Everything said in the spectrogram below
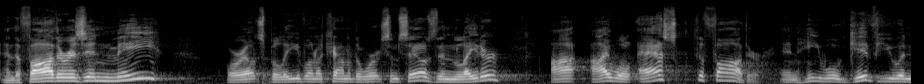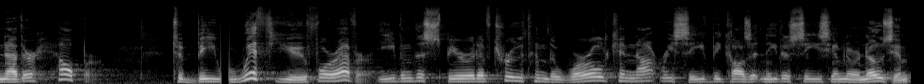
and the Father is in me, or else believe on account of the works themselves, then later I, I will ask the Father, and he will give you another helper to be with you forever, even the Spirit of truth, whom the world cannot receive because it neither sees him nor knows him.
